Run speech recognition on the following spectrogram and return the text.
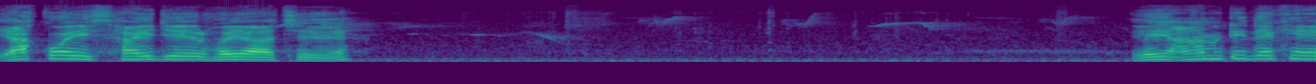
একই সাইজের হয়ে আছে। এই আমটি দেখে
